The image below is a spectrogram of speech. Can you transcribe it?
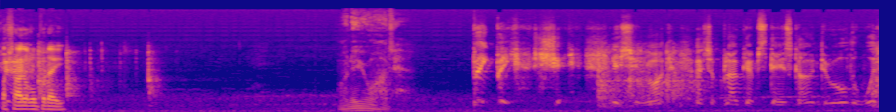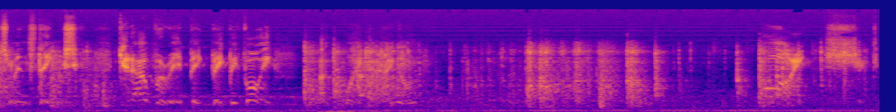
pasa algo por ahí. What do you want? Bigby, shit. Listen, right? There's a bloke upstairs going through all the woodsman's things. Get over here, Bigby, before he. Oh, wait, hang on. Oi, shit.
